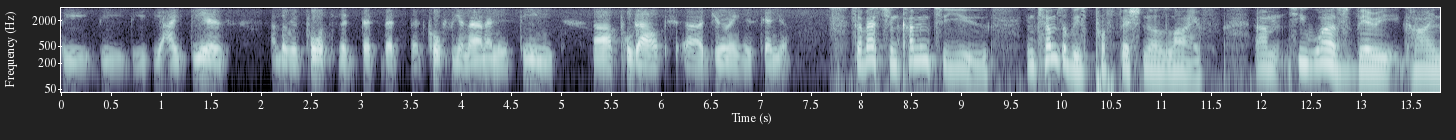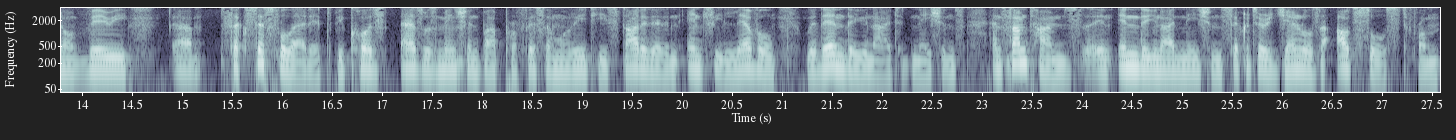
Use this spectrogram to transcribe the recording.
the, the, the, the ideas and the reports that, that, that, that Kofi Annan and his team uh, put out uh, during his tenure. Sebastian, coming to you, in terms of his professional life, um, he was very kind of very um, successful at it because, as was mentioned by Professor Murithi, he started at an entry level within the United Nations. And sometimes in, in the United Nations, Secretary Generals are outsourced from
